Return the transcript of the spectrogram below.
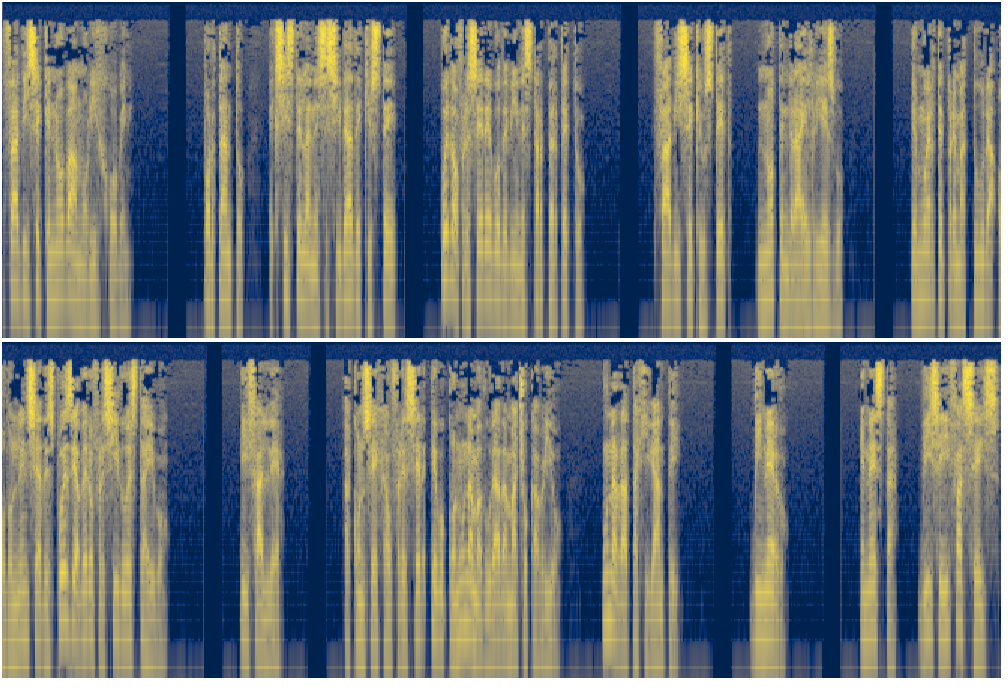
Fa dice que no va a morir joven. Por tanto, existe la necesidad de que usted pueda ofrecer ego de bienestar perpetuo. Fa dice que usted no tendrá el riesgo de muerte prematura o dolencia después de haber ofrecido esta ego. Y Faller aconseja ofrecer ego con una madurada macho cabrío, una rata gigante. Dinero. En esta, dice IFA 6.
